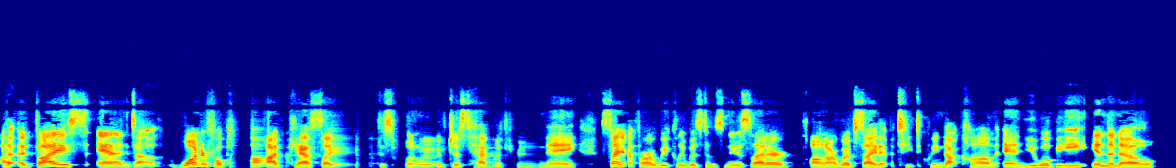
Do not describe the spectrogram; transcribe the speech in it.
uh, advice and uh, wonderful podcasts like this one we've just had with Renee. Sign up for our weekly wisdoms newsletter on our website at petitequeen.com, and you will be in the know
